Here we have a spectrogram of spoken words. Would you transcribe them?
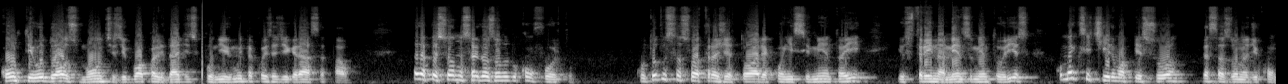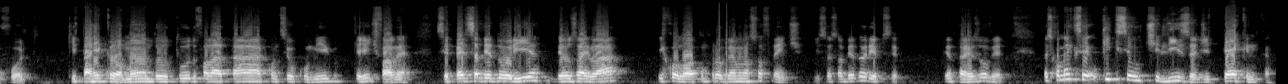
Conteúdo aos montes, de boa qualidade disponível, muita coisa de graça tal. Mas a pessoa não sai da zona do conforto. Com toda essa sua trajetória, conhecimento aí, e os treinamentos, mentorias, como é que se tira uma pessoa dessa zona de conforto? Que está reclamando tudo, fala, tá, aconteceu comigo. Que a gente fala, né? Você pede sabedoria, Deus vai lá e coloca um problema na sua frente. Isso é sabedoria para você tentar resolver. Mas como é que você, o que, que você utiliza de técnica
